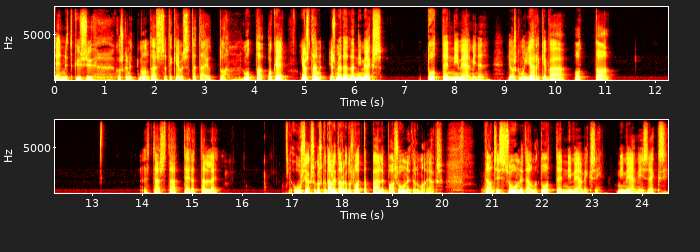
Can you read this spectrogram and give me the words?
en nyt kysy, koska nyt me on tässä tekemässä tätä juttua. Mutta okei, jos, tämän, jos me tämän nimeksi tuotteen nimeäminen, niin olisiko mun järkevää ottaa tästä, tehdä tälle uusi jakso, koska tämä oli tarkoitus laittaa päälle vaan suunnitelma-ajaksi. Tämä on siis suunnitelma tuotteen nimeämiksi, nimeämiseksi.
